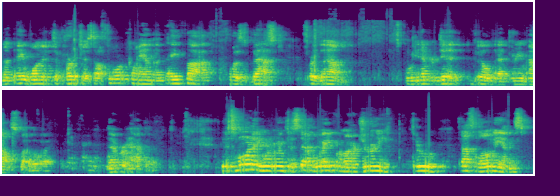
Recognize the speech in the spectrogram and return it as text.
that they wanted to purchase, a floor plan that they thought was best for them. We never did build that dream house, by the way. Never happened. This morning, we're going to step away from our journey through Thessalonians,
